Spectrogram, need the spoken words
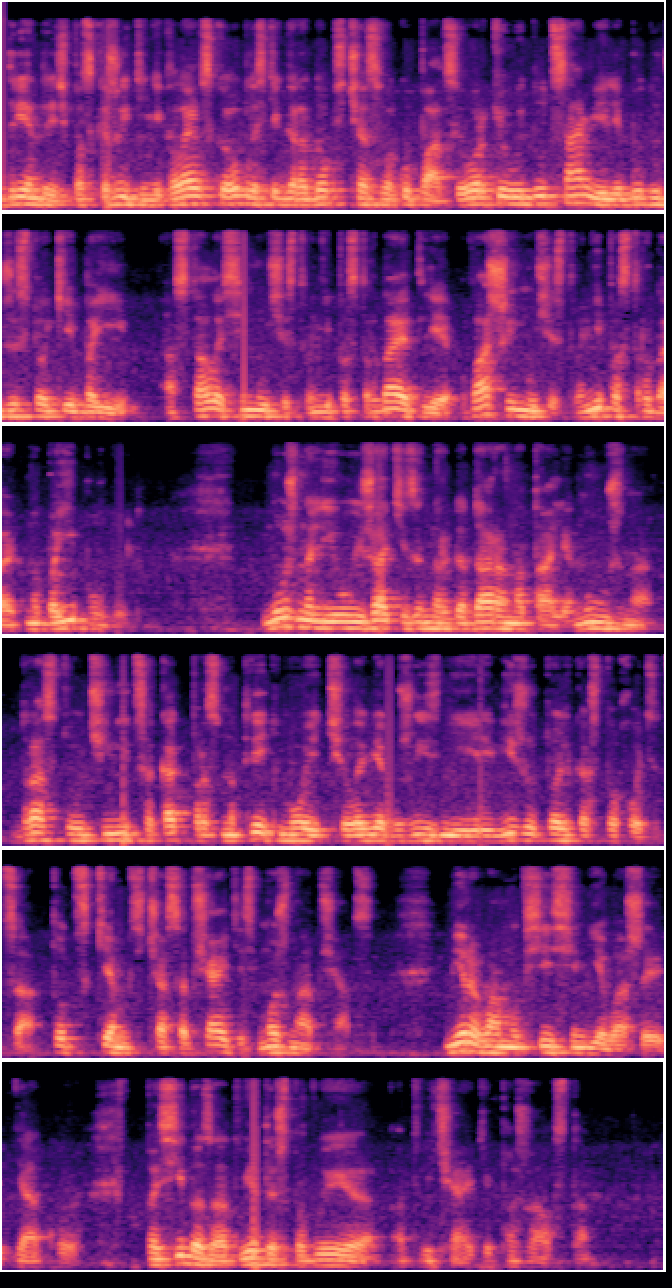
Андрей Андреевич, подскажите, Николаевской области городок сейчас в оккупации. Орки уйдут сами или будут жестокие бои? Осталось имущество. Не пострадает ли? Ваше имущество не пострадает, но бои будут. Нужно ли уезжать из Энергодара, Наталья? Нужно. Здравствуй, ученица. Как просмотреть мой человек в жизни? Вижу только, что хочется. Тот, с кем сейчас общаетесь, можно общаться. Мира вам и всей семье вашей. Дякую. Спасибо за ответы, что вы отвечаете, пожалуйста.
